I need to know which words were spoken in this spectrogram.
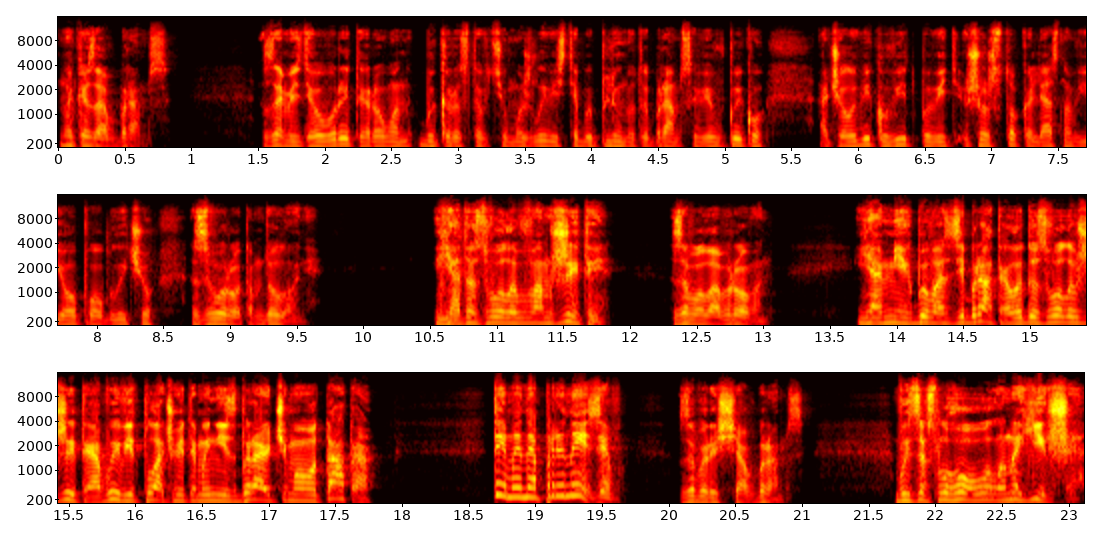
наказав Брамс. Замість говорити, Рован використав цю можливість, аби плюнути Брамсові в пику, а чоловік у відповідь жорстоко ляснув його по обличчю з воротом долоні. Я дозволив вам жити, Заволав Рован. Я міг би вас зібрати, але дозволив жити, а ви відплачуєте мені, збираючи мого тата. Ти мене принизив, заверещав Брамс. Ви заслуговували на гірше.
